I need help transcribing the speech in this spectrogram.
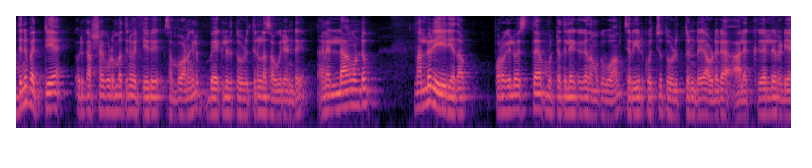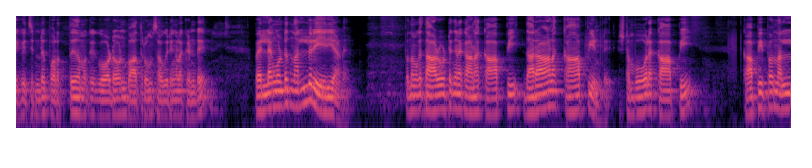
അതിന് പറ്റിയ ഒരു കർഷക കുടുംബത്തിന് പറ്റിയൊരു സംഭവമാണെങ്കിൽ ബേക്കിലൊരു തൊഴുത്തിനുള്ള സൗകര്യമുണ്ട് അങ്ങനെ എല്ലാം കൊണ്ടും നല്ലൊരു ഏരിയ അതാ പുറകിൽ വശത്തെ മുറ്റത്തിലേക്കൊക്കെ നമുക്ക് പോകാം ചെറിയൊരു കൊച്ചു തൊഴുത്തുണ്ട് അവിടെ ഒരു അലക്കുകല്ല് റെഡിയാക്കി വെച്ചിട്ടുണ്ട്. പുറത്ത് നമുക്ക് ഗോഡൗൺ ബാത്റൂം സൗകര്യങ്ങളൊക്കെ ഉണ്ട്. അപ്പോൾ എല്ലാം കൊണ്ടും നല്ലൊരു ഏരിയ ആണ്. അപ്പോൾ നമുക്ക് താഴോട്ട് ഇങ്ങനെ കാണാം കാപ്പി. ധാരാളം കാപ്പി ഉണ്ട്. ഇഷ്ടംപോലെ കാപ്പി. കാപ്പി ഇപ്പം നല്ല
